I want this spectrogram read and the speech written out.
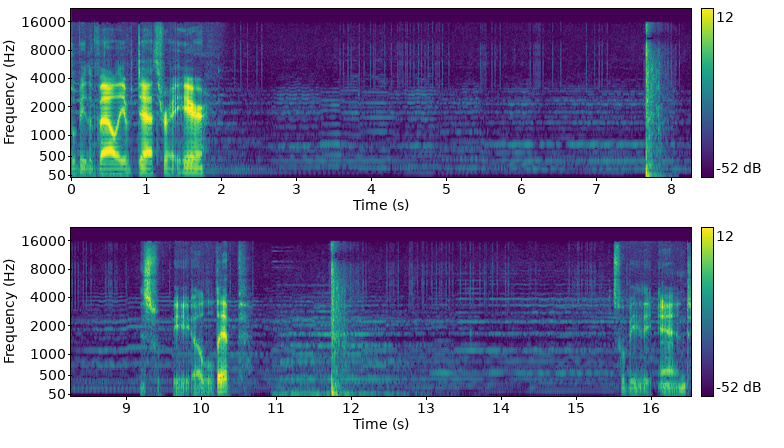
Will be the Valley of Death right here. This will be a lip. This will be the end.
